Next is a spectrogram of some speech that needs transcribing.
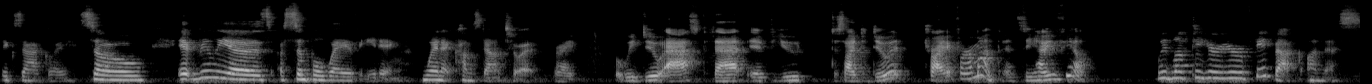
Exactly. So it really is a simple way of eating when it comes down to it. Right. But we do ask that if you decide to do it, try it for a month and see how you feel. We'd love to hear your feedback on this.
